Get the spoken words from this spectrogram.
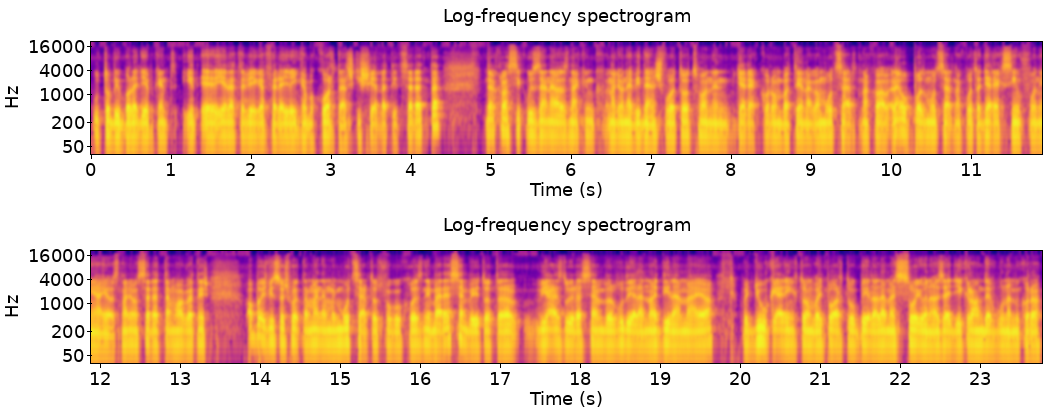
Utóbbiból egyébként élete vége felé egyre inkább a kortárs kísérletit szerette, de a klasszikus zene az nekünk nagyon evidens volt otthon. Én gyerekkoromban tényleg a Mozartnak, a Leopold Mozartnak volt a gyerek szimfóniája, azt nagyon szerettem hallgatni, és abban is biztos voltam majdnem, hogy Mozartot fogok hozni, bár eszembe jutott a Jászdújra szemből Woody Allen nagy dilemmája, hogy Duke Ellington vagy Bartók Béla lemez szóljon az egyik rendezvún, amikor a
